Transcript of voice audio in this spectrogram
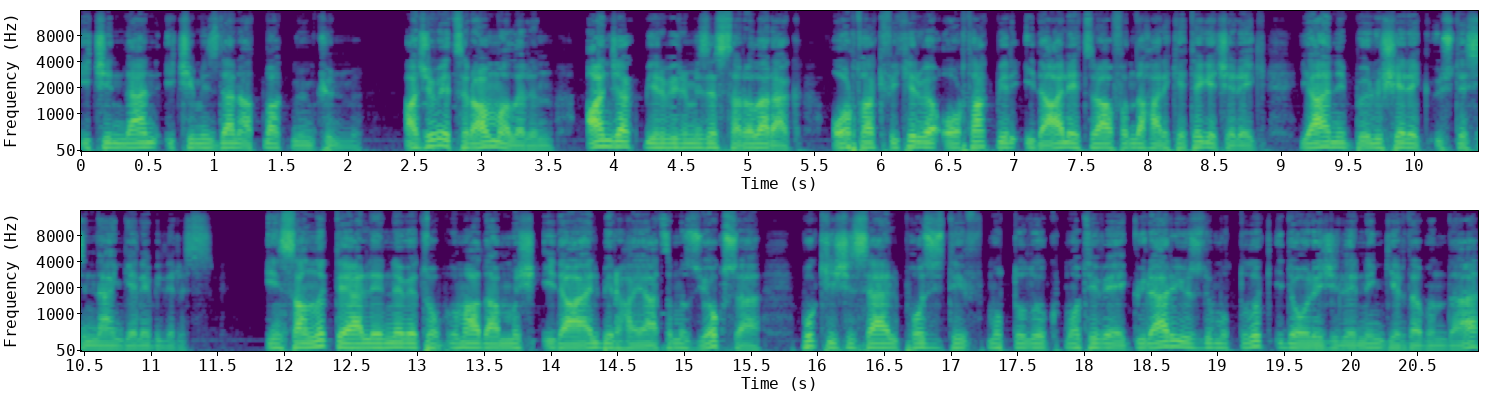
içinden içimizden atmak mümkün mü? Acı ve travmaların ancak birbirimize sarılarak, ortak fikir ve ortak bir ideal etrafında harekete geçerek yani bölüşerek üstesinden gelebiliriz. İnsanlık değerlerine ve topluma adanmış ideal bir hayatımız yoksa, bu kişisel, pozitif, mutluluk, motive, güler yüzlü mutluluk ideolojilerinin girdabında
